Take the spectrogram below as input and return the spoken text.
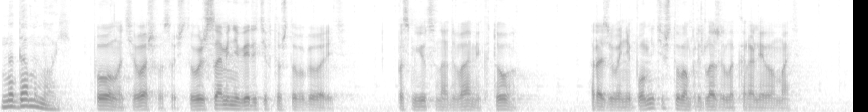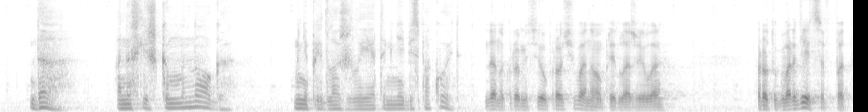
надо мной. Полноте, Ваше Высочество. Вы же сами не верите в то, что вы говорите. Посмеются над вами. Кто? Разве вы не помните, что вам предложила королева-мать? Да, она слишком много мне предложила, и это меня беспокоит. Да, но кроме всего прочего, она вам предложила роту гвардейцев под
